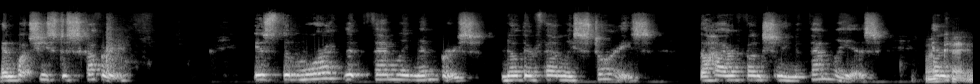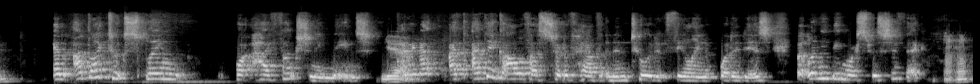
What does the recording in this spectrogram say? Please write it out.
and what she's discovered is the more that family members know their family stories, the higher functioning the family is. Okay. And, and I'd like to explain what high functioning means. Yeah. I mean, I, I, think all of us sort of have an intuitive feeling of what it is, but let me be more specific. Uh-huh.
